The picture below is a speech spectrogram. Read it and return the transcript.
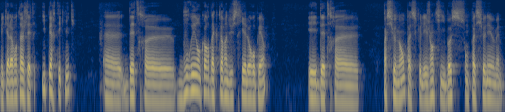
mais qui a l'avantage d'être hyper technique, euh, d'être euh, bourré encore d'acteurs industriels européens et d'être euh, passionnant parce que les gens qui y bossent sont passionnés eux-mêmes.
